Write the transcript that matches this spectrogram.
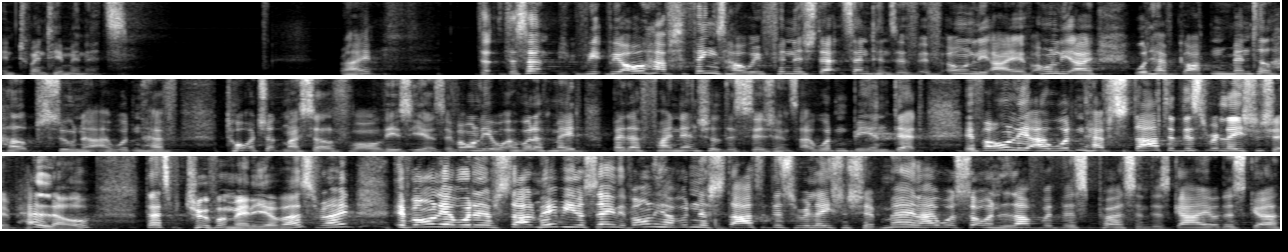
in 20 minutes. Right? That, we, we all have things how we finish that sentence. If, if only I, if only I would have gotten mental help sooner, I wouldn't have tortured myself for all these years. If only I would have made better financial decisions, I wouldn't be in debt. If only I wouldn't have started this relationship. Hello, that's true for many of us, right? If only I would have started, maybe you're saying, if only I wouldn't have started this relationship. Man, I was so in love with this person, this guy or this girl,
